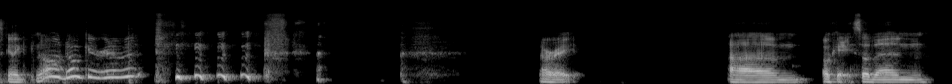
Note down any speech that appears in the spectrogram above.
Just gonna, no, don't get rid of it. All right. Um, okay, so then.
